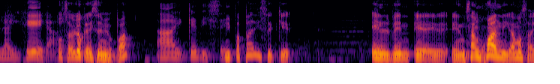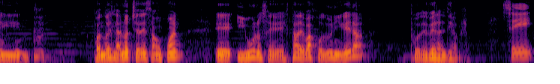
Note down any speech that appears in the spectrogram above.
La higuera. ¿Vos sabés lo que dice mi papá? Ay, ¿qué dice? Mi papá dice que el, eh, en San Juan, digamos, ahí, cuando es la noche de San Juan eh, y uno se está debajo de una higuera, puede ver al diablo. Sí.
